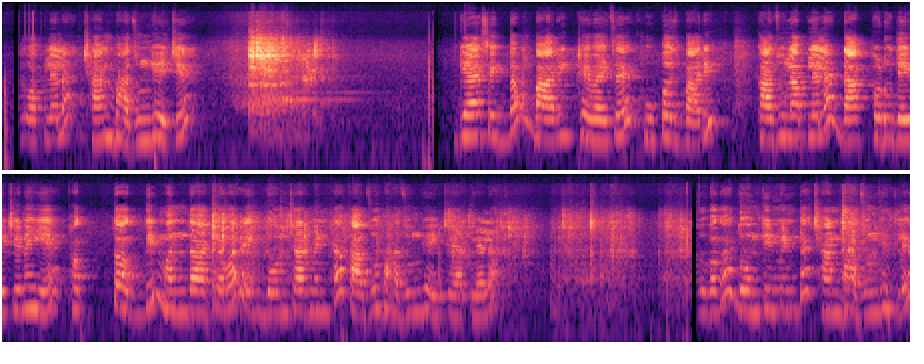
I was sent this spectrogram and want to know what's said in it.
काजू आपल्याला छान भाजून घ्यायचे. गॅस एकदम बारीक ठेवायचा आहे खूपच बारीक. काजूला आपल्याला डाग पडू द्यायचे नाही आहे फक्त अगदी मंद आचेवर एक दोन चार मिनटं काजू भाजून घ्यायचे आपल्याला. काजू बघा दोन तीन मिनटं छान भाजून घेतले.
